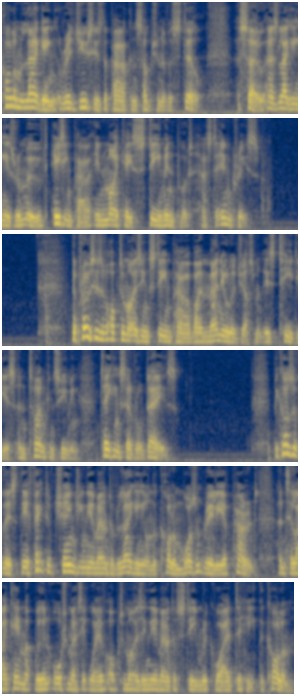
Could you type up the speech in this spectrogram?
Column lagging reduces the power consumption of a still, so, as lagging is removed, heating power, in my case steam input, has to increase. The process of optimizing steam power by manual adjustment is tedious and time consuming, taking several days. Because of this, the effect of changing the amount of lagging on the column wasn't really apparent until I came up with an automatic way of optimizing the amount of steam required to heat the column.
